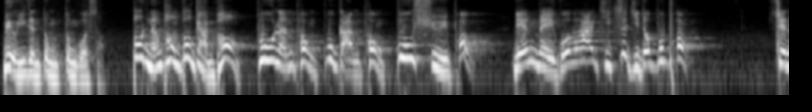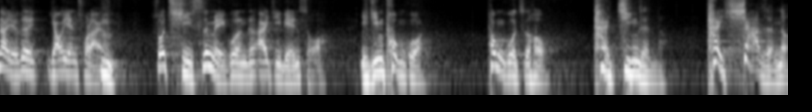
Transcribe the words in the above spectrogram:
没有一个人动动过手，不能碰，不敢碰，不能碰，不敢碰，不许碰，连美国跟埃及自己都不碰。现在有个谣言出来了，说其实美国人跟埃及联手啊，已经碰过了，碰过之后，太惊人了，太吓人了，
